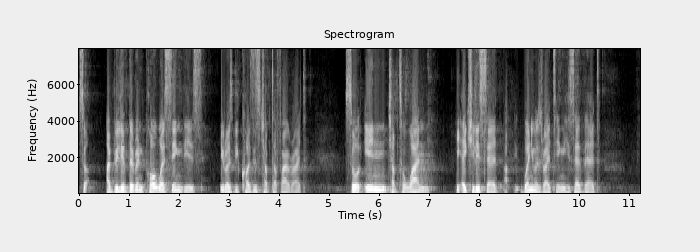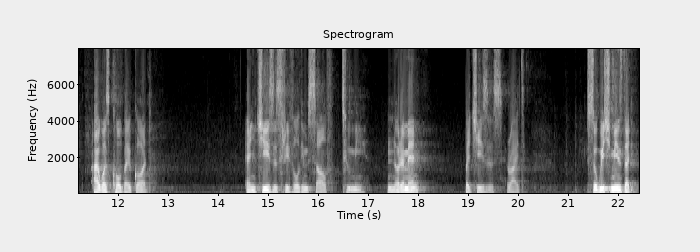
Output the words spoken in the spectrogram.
So I believe that when Paul was saying this, it was because it's chapter 5, right? So in chapter 1, he actually said, uh, when he was writing, he said that I was called by God, and Jesus revealed himself to me. Not a man, but Jesus, right? So, which means that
